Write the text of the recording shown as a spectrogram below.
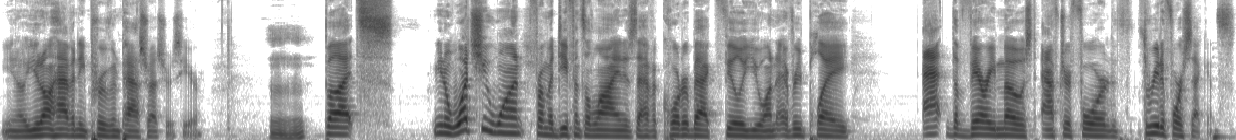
You know, you don't have any proven pass rushers here. hmm But you know what you want from a defensive line is to have a quarterback feel you on every play at the very most after four to three to four seconds.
